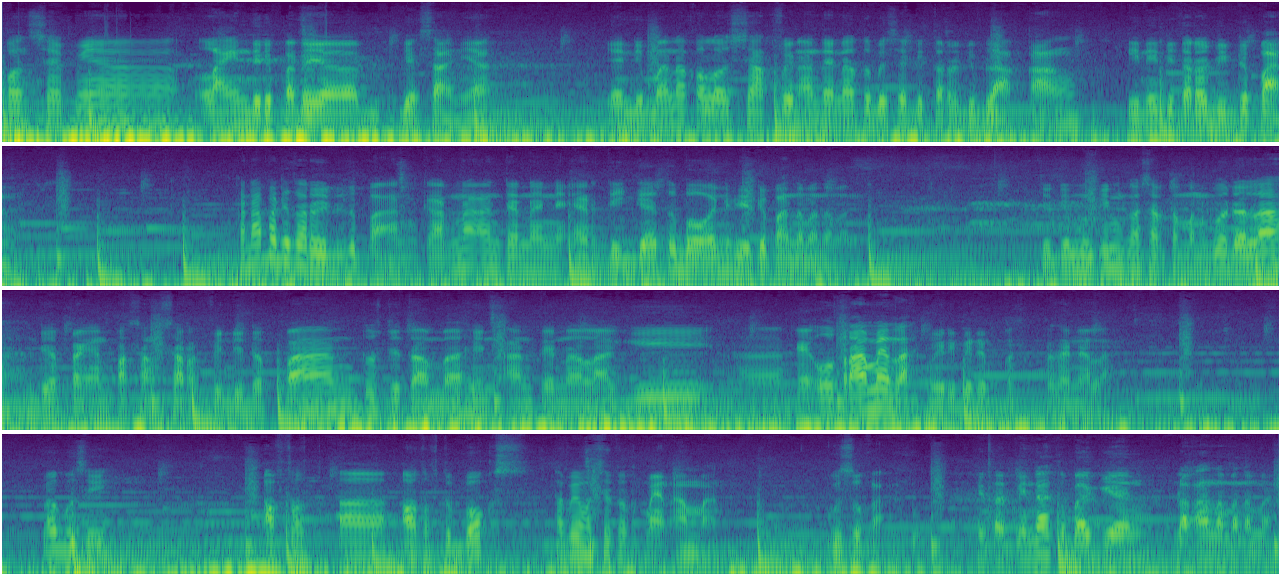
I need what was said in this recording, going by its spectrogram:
konsepnya lain daripada ya biasanya, yang di mana kalau Sharpie antena tuh bisa ditaruh di belakang, ini ditaruh di depan. Kenapa ditaruh di depan? Karena antenanya R3 tuh bawahnya di depan teman-teman jadi mungkin konsep temen gue adalah dia pengen pasang Sharpin di depan terus ditambahin antena lagi uh, kayak Ultraman lah mirip-mirip kesannya lah. Bagus sih. Out of, uh, out of the box tapi masih tetap main aman. Gue suka. Kita pindah ke bagian belakang teman-teman.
